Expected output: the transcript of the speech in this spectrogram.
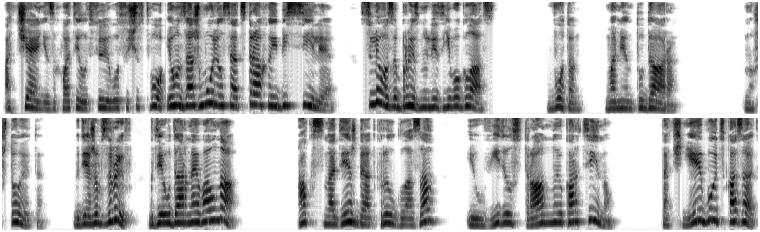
Отчаяние захватило все его существо, и он зажмурился от страха и бессилия. Слезы брызнули из его глаз. Вот он, момент удара. Но что это? Где же взрыв? Где ударная волна? Акс с надеждой открыл глаза и увидел странную картину. Точнее будет сказать,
